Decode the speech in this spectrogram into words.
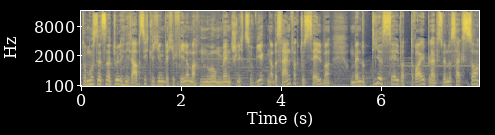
Du musst jetzt natürlich nicht absichtlich irgendwelche Fehler machen, nur um menschlich zu wirken, aber sei einfach du selber. Und wenn du dir selber treu bleibst, wenn du sagst, so,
